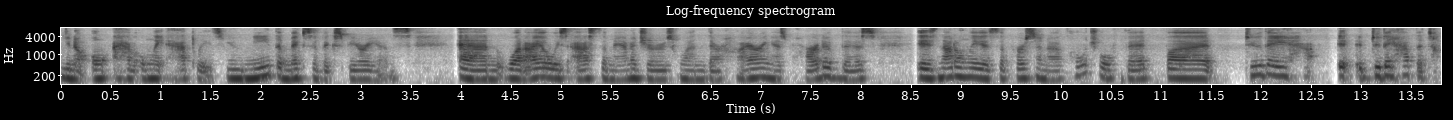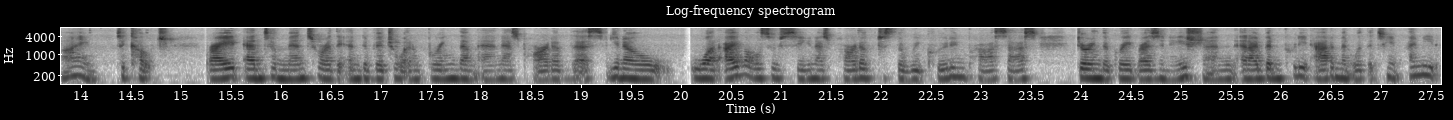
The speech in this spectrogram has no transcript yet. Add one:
you know have only athletes. You need the mix of experience. And what i always ask the managers when they're hiring as part of this is not only is the person a cultural fit but do they have do they have the time to coach right? And to mentor the individual and bring them in as part of this. You know what i've also seen as part of just the recruiting process during the great resignation and i've been pretty adamant with the team. I meet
